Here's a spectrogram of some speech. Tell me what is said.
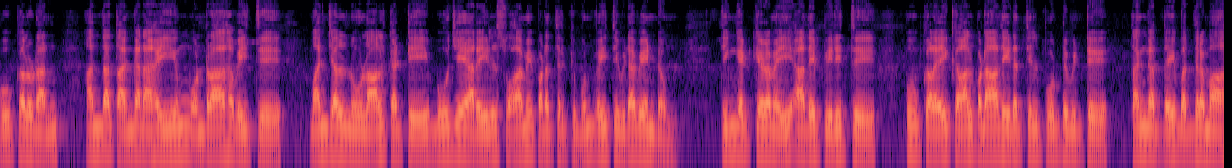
பூக்களுடன் அந்த தங்க நகையும் ஒன்றாக வைத்து மஞ்சள் நூலால் கட்டி பூஜை அறையில் சுவாமி படத்திற்கு முன் வைத்து விட வேண்டும். திங்கட்கிழமை அதை பிரித்து பூக்களை கால்படாத இடத்தில் போட்டுவிட்டு தங்கத்தை பத்திரமாக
